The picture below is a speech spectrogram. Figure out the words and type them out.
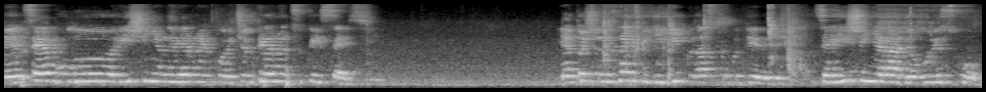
Е, Це було рішення, мабуть, якої 14 сесії. Я точно не знаю, підійдіть, будь ласка, подивитесь. Це рішення ради обов'язково.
